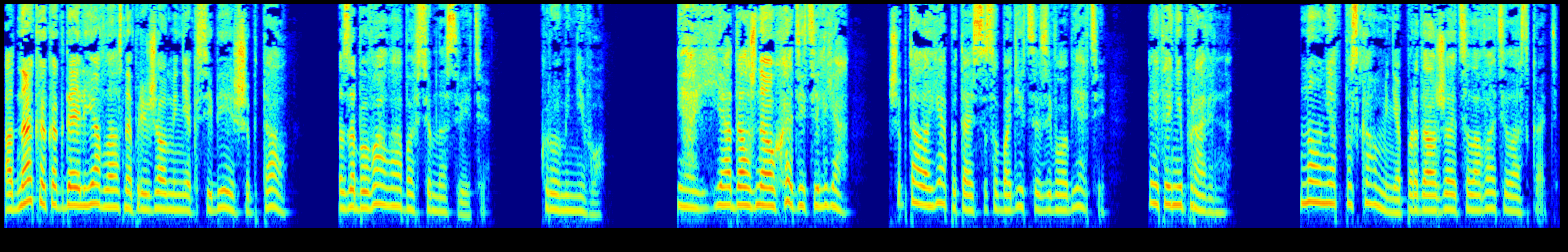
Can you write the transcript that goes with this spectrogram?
Однако, когда Илья властно прижал меня к себе и шептал, забывала обо всем на свете, кроме него. «Я... я должна уходить, Илья!» — шептала я, пытаясь освободиться из его объятий. «Это неправильно». Но он не отпускал меня, продолжая целовать и ласкать.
